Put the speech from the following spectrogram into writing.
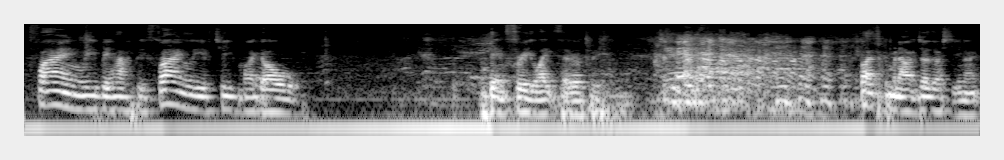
finally be happy, finally achieve my goal. Getting free light therapy. Thanks for coming out. Enjoy the rest of your night.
